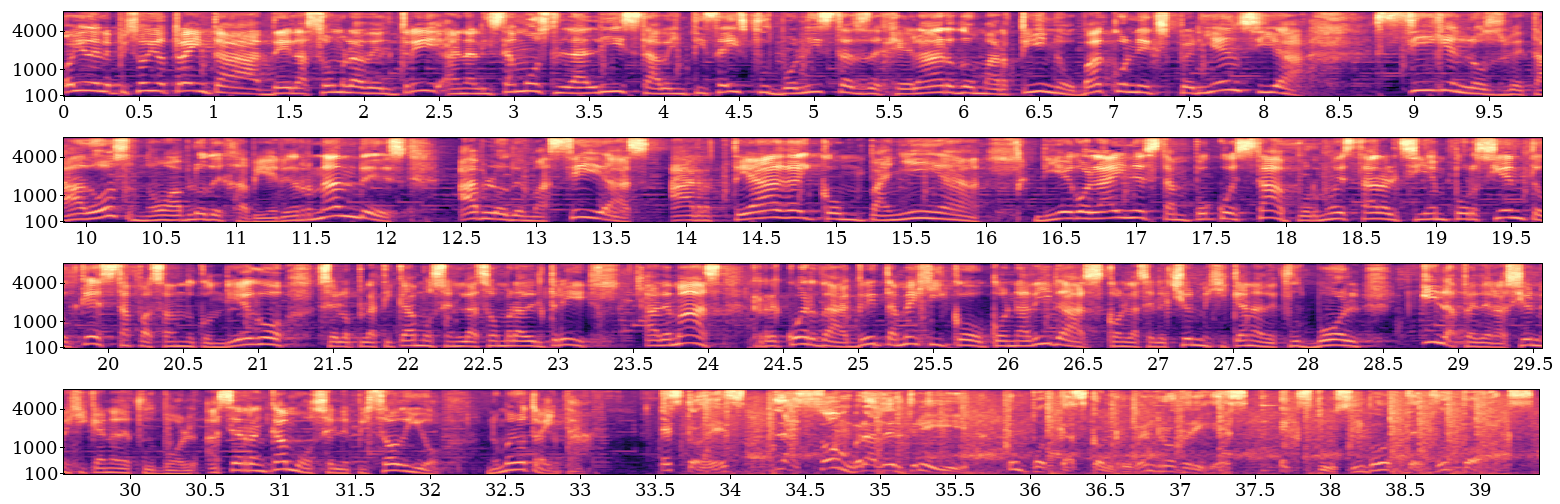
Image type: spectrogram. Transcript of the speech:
Hoy en el episodio 30 de La Sombra del Tri analizamos la lista 26 futbolistas de Gerardo Martino. Va con experiencia. ¿Siguen los vetados? No hablo de Javier Hernández, hablo de Macías, Arteaga y compañía. Diego Laines tampoco está, por no estar al 100%. ¿Qué está pasando con Diego? Se lo platicamos en la sombra del tri. Además, recuerda, grita México con Adidas, con la selección mexicana de fútbol y la Federación Mexicana de Fútbol. Así arrancamos el episodio número 30. Esto es La Sombra del Tri, un podcast con Rubén Rodríguez, exclusivo de Footbox.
